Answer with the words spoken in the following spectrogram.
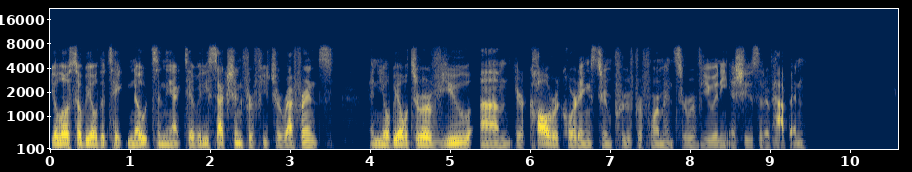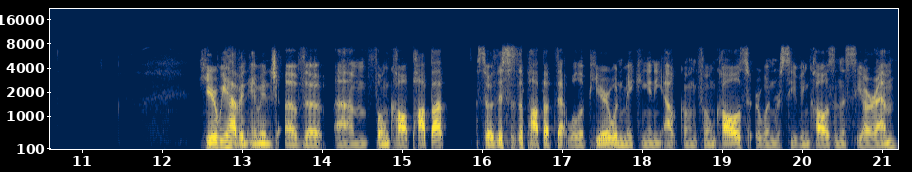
You'll also be able to take notes in the activity section for future reference, and you'll be able to review um, your call recordings to improve performance or review any issues that have happened. Here we have an image of the um, phone call pop-up. So this is the pop-up that will appear when making any outgoing phone calls or when receiving calls in the CRM.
